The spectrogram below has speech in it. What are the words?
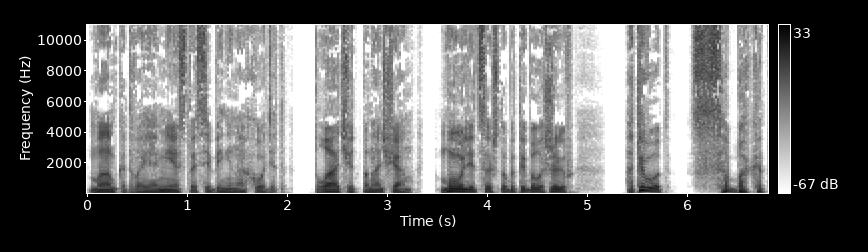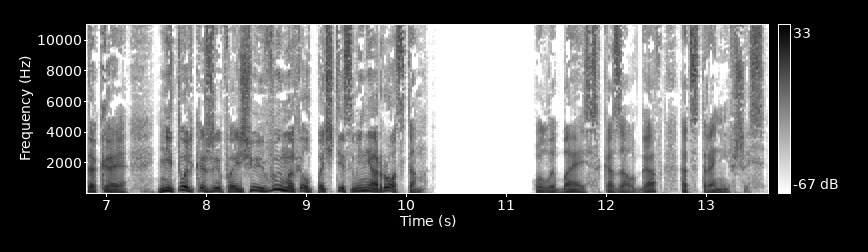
Мамка твоя место себе не находит, плачет по ночам, молится, чтобы ты был жив. А ты вот, собака такая, не только жив, а еще и вымахал почти с меня ростом улыбаясь, сказал Гав, отстранившись.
